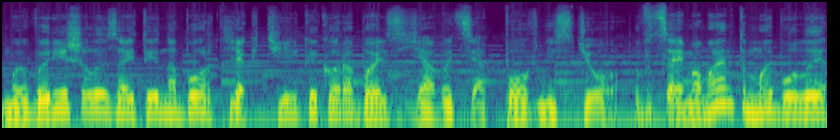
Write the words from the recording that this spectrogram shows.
Ми вирішили зайти на борт, як тільки корабель з'явиться повністю. В цей момент ми були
